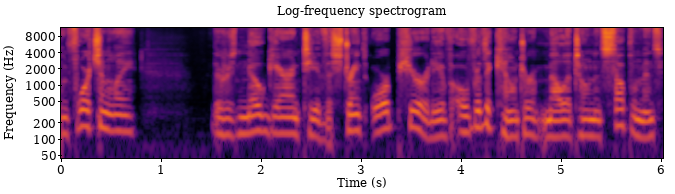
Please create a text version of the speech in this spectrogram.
Unfortunately, there is no guarantee of the strength or purity of over-the-counter melatonin supplements,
